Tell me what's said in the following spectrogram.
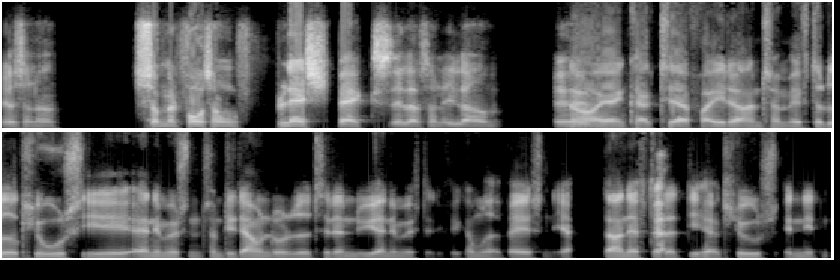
Eller sådan noget. Så man får sådan nogle flashbacks, eller sådan et eller andet. Øh, Nå ja, en karakter fra etteren, som efterlod clues i animusen, som de downloadede til den nye animus, da de fik ham ud af basen. Ja, der er en efterladt de her clues inde i den,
